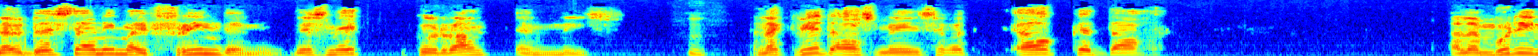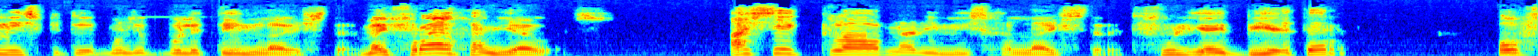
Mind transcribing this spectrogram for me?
Nou dis nou nie my vriende nie. Dis net koerant en nuus. Hm. En ek weet daar's mense wat elke dag hulle moet die nuus bulletin luister. My vraag aan jou is: As jy klaar na die nuus geluister het, voel jy beter of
